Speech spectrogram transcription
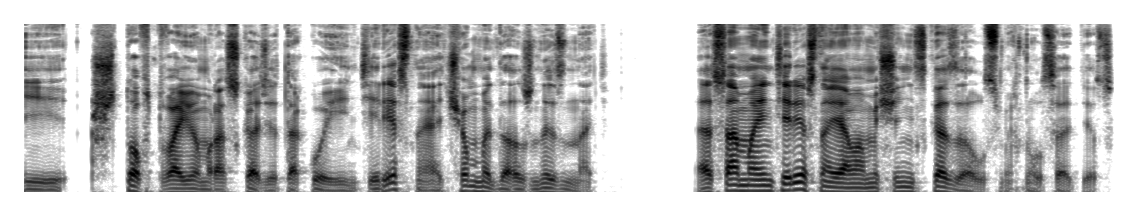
«И что в твоем рассказе такое интересное, о чем мы должны знать?» «А самое интересное я вам еще не сказал», — усмехнулся отец.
